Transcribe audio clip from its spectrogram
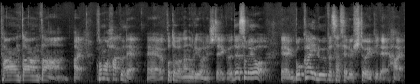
ターンターンターン、はい、この拍で、えー言葉が乗るようにしていくでそれを、えー5回ループさせる一息で、はい、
